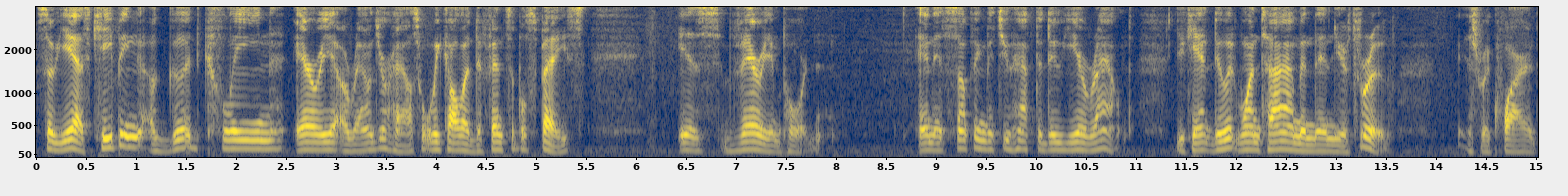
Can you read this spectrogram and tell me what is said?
so, yes, keeping a good, clean area around your house, what we call a defensible space, is very important. And it's something that you have to do year round. You can't do it one time and then you're through. It's required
